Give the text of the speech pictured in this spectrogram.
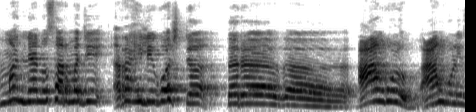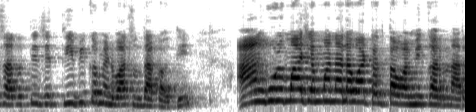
म्हणण्यानुसार म्हणजे राहिली गोष्ट तर आंघोळ आंघोळीचं आता तिचे ती बी कमेंट वाचून दाखवते. आंघोळ माझ्या मनाला वाटेल तवा मी करणार.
